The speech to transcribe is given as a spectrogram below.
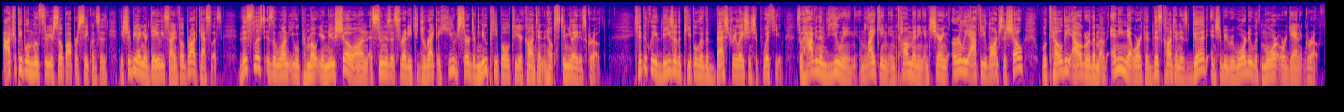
After people move through your soap opera sequences, they should be on your daily Seinfeld broadcast list. This list is the one that you will promote your new show on as soon as it's ready to direct a huge surge of new people to your content and help stimulate its growth. Typically, these are the people who have the best relationship with you. So, having them viewing and liking and commenting and sharing early after you launch the show will tell the algorithm of any network that this content is good and should be rewarded with more organic growth.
